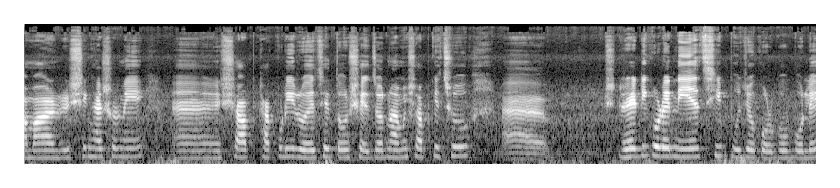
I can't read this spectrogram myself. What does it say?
আমার সিংহাসনে সব ঠাকুরই রয়েছে, তো সেজন্য আমি সব কিছু রেডি করে নিয়েছি, পুজো করব বলে।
